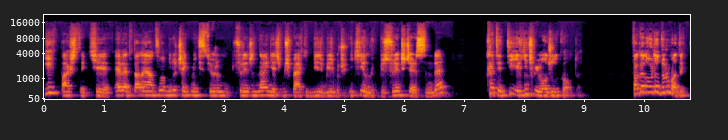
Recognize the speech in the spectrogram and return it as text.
ilk baştaki evet ben hayatıma bunu çekmek istiyorum sürecinden geçmiş belki bir, bir buçuk, iki yıllık bir süreç içerisinde kat ettiği ilginç bir yolculuk oldu. Fakat orada durmadık.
